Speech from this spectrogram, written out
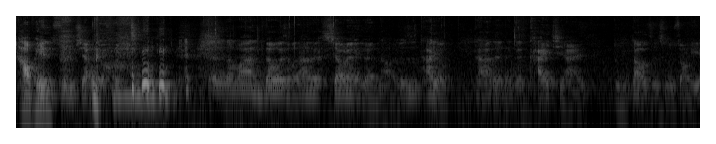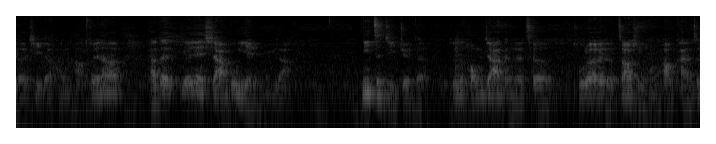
好评，速箱的问题，但是他妈你知道为什么它的销量一直很好？就是它有它的那个开起来独到之处，双离合器的很好，所以它它的有点瑕不掩瑜啦。你自己觉得，就是洪家腾的车，除了有造型很好看，这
